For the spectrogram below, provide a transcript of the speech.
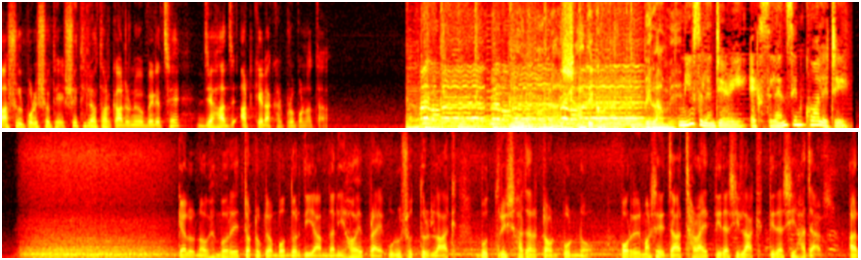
মাসুল পরিশোধে শিথিলতার কারণেও বেড়েছে জাহাজ আটকে রাখার প্রবণতা। Dairy, excellence in quality. গেল নভেম্বরে চট্টগ্রাম বন্দর দিয়ে আমদানি হয় প্রায় উনসত্তর লাখ বত্রিশ হাজার টন পণ্য। পরের মাসে যা ছাড়ায় তিরাশি লাখ তিরাশি হাজার। আর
